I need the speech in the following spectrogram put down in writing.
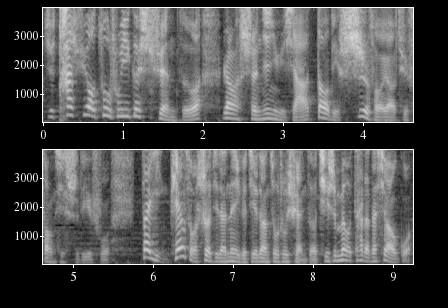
就他需要做出一个选择，让神奇女侠到底是否要去放弃史蒂夫，在影片所涉及的那个阶段做出选择，其实没有太大的效果。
